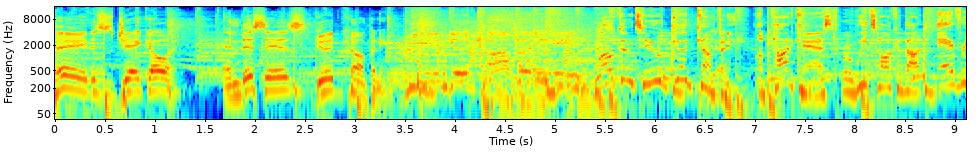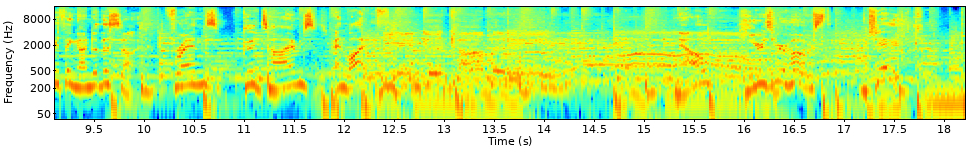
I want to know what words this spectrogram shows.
Hey, this is Jake Owen, and this is Good Company. Welcome to Good Company, a podcast where we talk about everything under the sun friends, good times, and life. Now, here's your host, Jake.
